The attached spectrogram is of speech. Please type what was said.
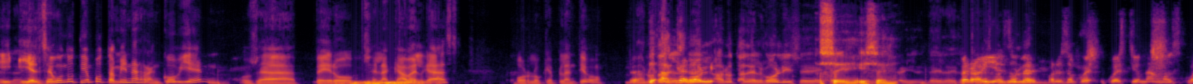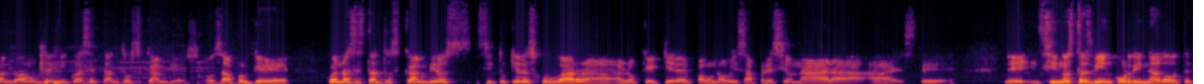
y, el segundo tiempo también arrancó bien, o sea, pero se le acaba el gas por lo que planteó. Anotan, el, gol, y se. Sí, sí. Pero ahí es donde, por eso cuestionamos cuando un técnico hace tantos cambios. O sea, porque cuando haces tantos cambios, si tú quieres jugar a, lo que quiere Paunovis, a presionar, a, este. Eh, si no estás bien coordinado, te,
